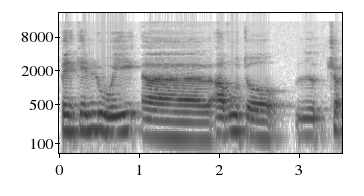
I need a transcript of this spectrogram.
perché lui eh, ha avuto, cioè,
